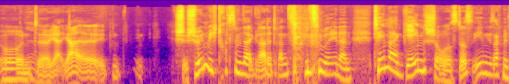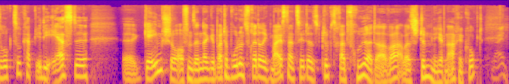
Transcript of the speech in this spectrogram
Und ja, äh, ja, ja äh, schön mich trotzdem da gerade dran zu, zu, erinnern. Thema Game Shows. Du hast eben gesagt, mit Ruckzuck habt ihr die erste äh, Game Show auf den Sender gebracht, obwohl uns Frederik Meissner erzählt hat, dass Glücksrad früher da war, aber es stimmt nicht, ich habe nachgeguckt. Nein,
